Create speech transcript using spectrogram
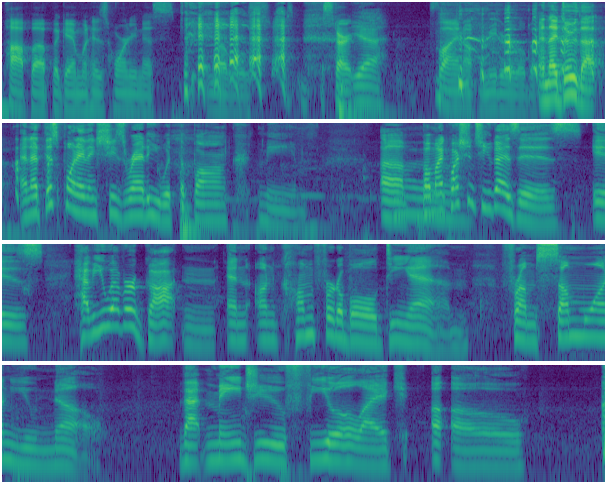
pop up again when his horniness levels start Yeah. Flying off the meter a little bit. And they do that. And at this point, I think she's ready with the bonk meme. Um, but my question to you guys is: is have you ever gotten an uncomfortable DM from someone you know that made you feel like, uh oh?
